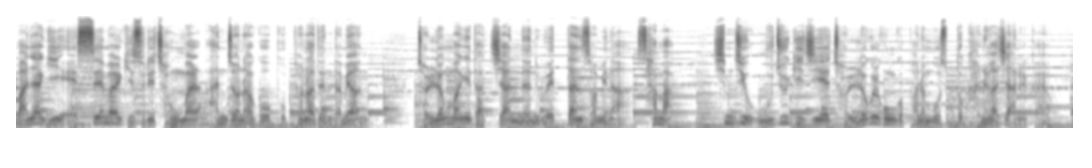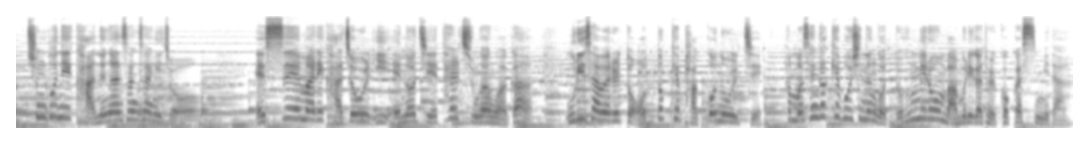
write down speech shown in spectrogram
만약 이 SMR 기술이 정말 안전하고 보편화된다면 전력망이 닿지 않는 외딴 섬이나 사막, 심지어 우주기지에 전력을 공급하는 모습도 가능하지 않을까요? 충분히 가능한 상상이죠. SMR이 가져올 이 에너지의 탈중앙화가 우리 사회를 또 어떻게 바꿔놓을지 한번 생각해 보시는 것도 흥미로운 마무리가 될 것 같습니다.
